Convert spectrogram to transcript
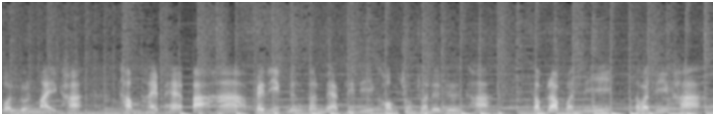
คนรุ่นใหม่ค่ะทำให้แพะป่า5เป็นอีกหนึ่งต้นแบบที่ดีของชุมชนอื่นๆค่ะสำหรับวันนี้ สวัสดีค่ะ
